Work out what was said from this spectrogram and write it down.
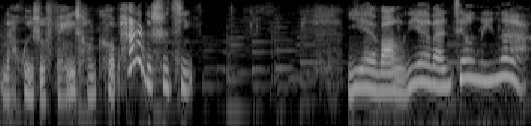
那会是非常可怕的事情。夜晚，夜晚降临啦。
